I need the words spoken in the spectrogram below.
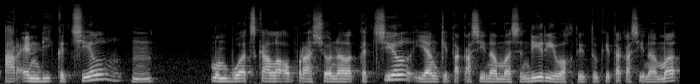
R&D kecil Hmm. membuat skala operasional kecil yang kita kasih nama sendiri waktu itu. Kita kasih nama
